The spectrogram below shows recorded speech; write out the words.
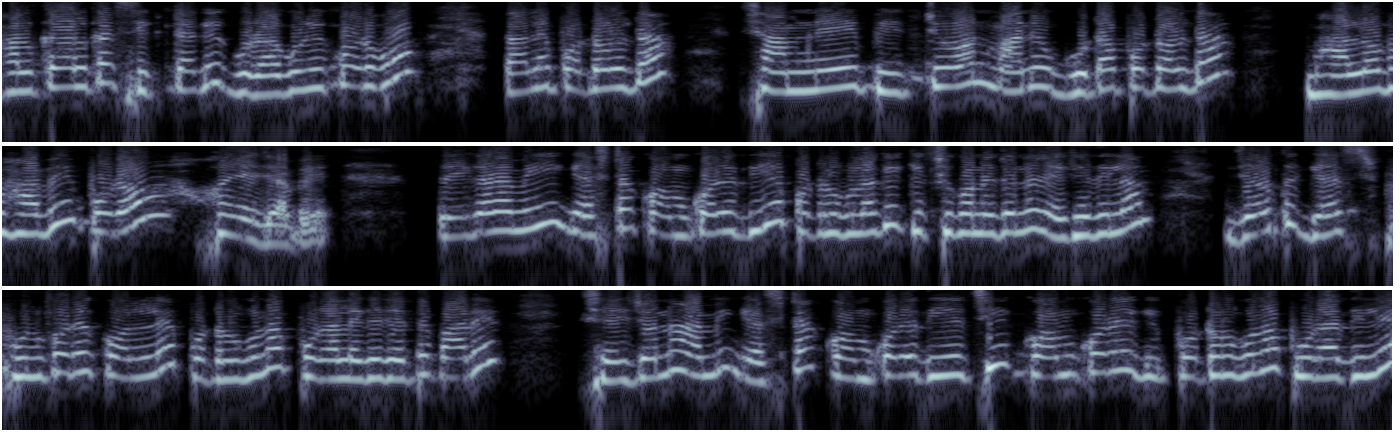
হালকা হালকা শিকটাকে ঘোরাঘুরি করব। তাহলে পটলটা সামনে পিছন মানে গোটা পটলটা ভালোভাবে পুরো হয়ে যাবে। তো এখানে আমি গ্যাসটা কম করে দিয়ে পটলগুলাকে কিছুক্ষণের জন্য রেখে দিলাম। যেহেতু গ্যাস ফুল করে করলে পটলগুলো পোড়া লেগে যেতে পারে, সেই জন্য আমি গ্যাসটা কম করে দিয়েছি। কম করে পটলগুলো পোড়া দিলে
